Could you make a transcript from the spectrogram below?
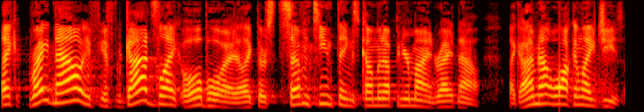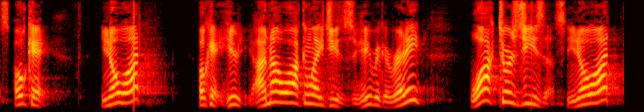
Like, right now, if, if God's like, oh boy, like there's 17 things coming up in your mind right now. Like, I'm not walking like Jesus. Okay, you know what? Okay, here, I'm not walking like Jesus. So here we go. Ready? Walk towards Jesus. You know what?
